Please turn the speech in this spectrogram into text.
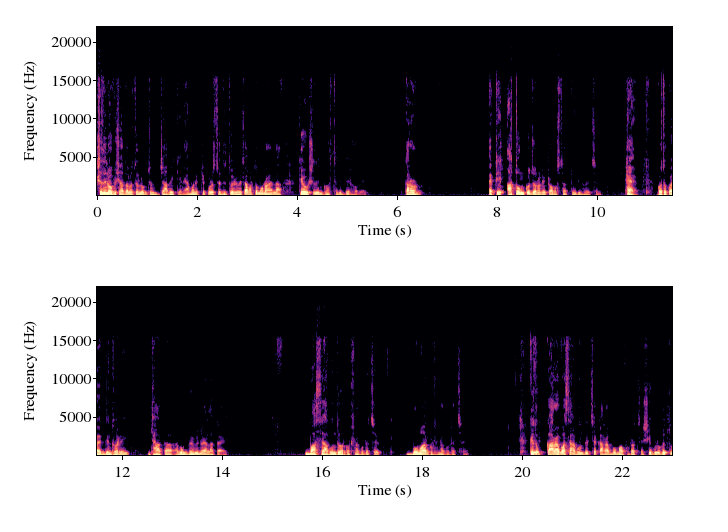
সেদিন অফিস আদালতের লোকজন যাবে কেন? এমন একটি পরিস্থিতি তৈরি হয়েছে, আমার তো মনে হয় না কেউ সেদিন ঘর থেকে বের হবে। কারণ একটি আতঙ্কজনক একটা অবস্থা তৈরি হয়েছে। হ্যাঁ গত কয়েকদিন ধরেই ঢাকা এবং বিভিন্ন এলাকায় বাসে আগুন দেওয়ার ঘটনা ঘটেছে, বোমার ঘটনা ঘটেছে। কিন্তু কারা বাসে আগুন দিচ্ছে, কারা বোমা ফোটাচ্ছে, সেগুলো কিন্তু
